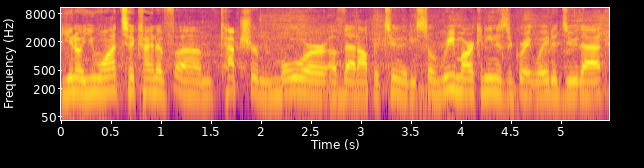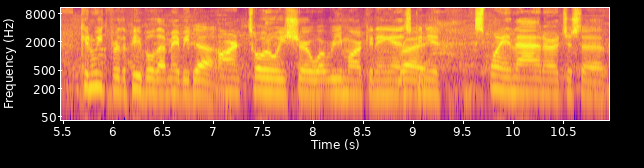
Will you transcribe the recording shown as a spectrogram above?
you know, you want to kind of um, capture more of that opportunity. So remarketing is a great way to do that. Can we, for the people that maybe Yeah. aren't totally sure what remarketing is, Right. can you explain that or just a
